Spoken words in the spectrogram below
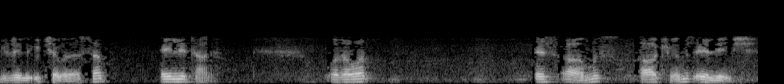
150 3'e bölersem 50 tane. O zaman SA'mız A kümemiz 50'ymiş.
